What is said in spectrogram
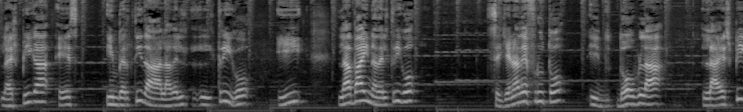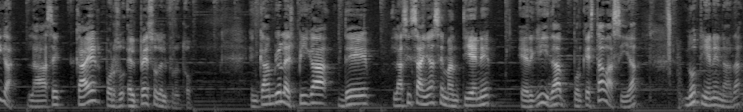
la espiga es invertida a la del trigo y la vaina del trigo se llena de fruto y dobla la espiga, la hace caer por el peso del fruto. En cambio, la espiga de la cizaña se mantiene erguida porque está vacía, no tiene nada.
